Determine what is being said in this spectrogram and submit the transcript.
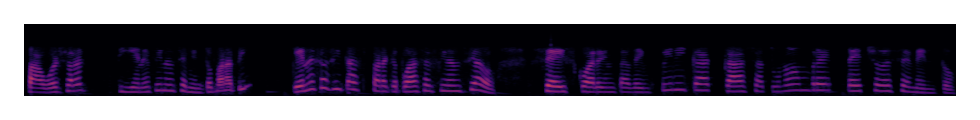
Power Solar tiene financiamiento para ti. ¿Qué necesitas para que pueda ser financiado? 640 de empírica, casa tu nombre, techo de cemento.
